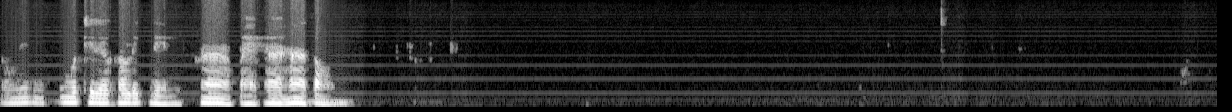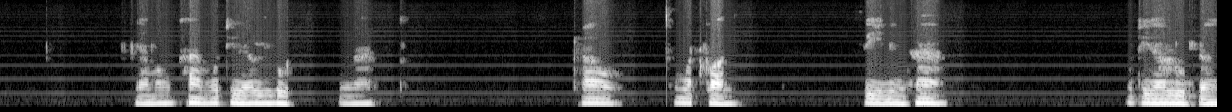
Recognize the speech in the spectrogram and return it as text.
ตรงนี้งวดที่แล้วเขาเล็กเด่นห้าแปดห้าห้าสอง อย่ามองข้ามงวดที่แล้วหลุดนะ เข้างวดก่อน สี่หนึ่งห้างวดที่แล้วหลุดเลย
